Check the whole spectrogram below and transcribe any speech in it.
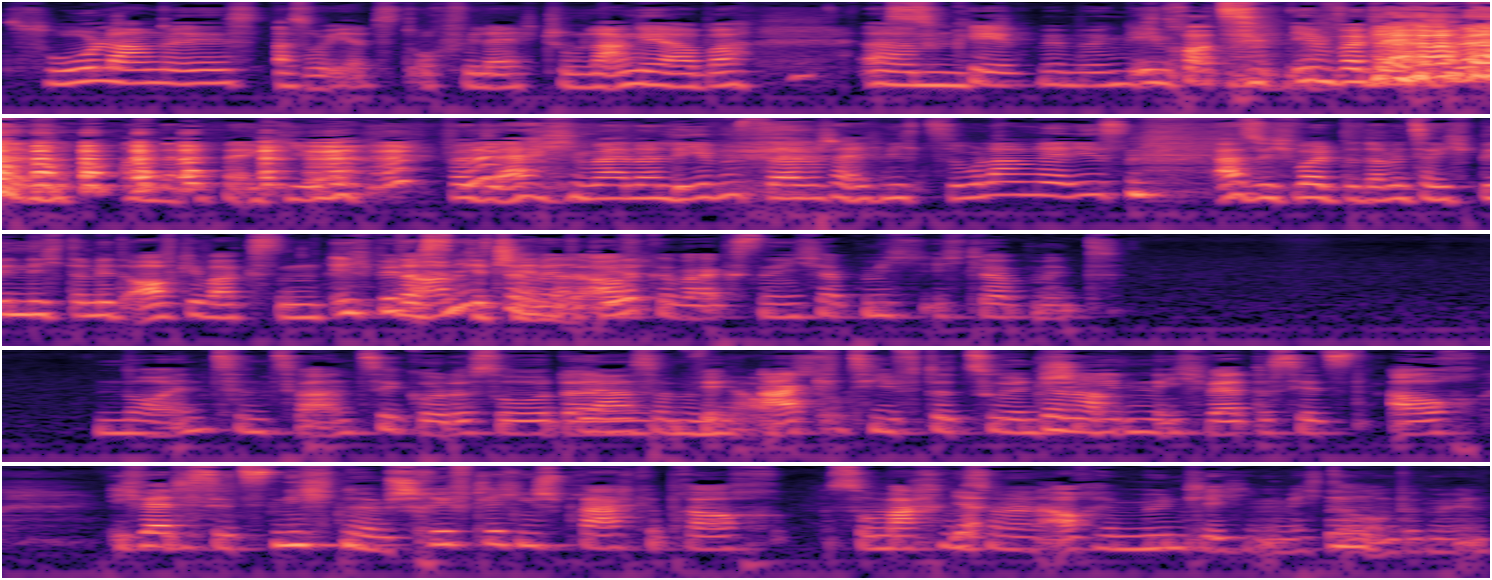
so lange ist, also jetzt doch vielleicht schon lange, aber ähm, okay, wir mögen dich im, trotzdem. Im Vergleich, oh nein, thank you, Vergleich meiner Lebenszeit wahrscheinlich nicht so lange ist. Also ich wollte damit sagen, ich bin nicht damit aufgewachsen. Ich bin auch nicht damit wird. aufgewachsen. Ich habe mich, ich glaube mit 19, 20 oder so dann ja, aktiv so. dazu genau. entschieden, genau. ich werde das jetzt auch, ich werde es jetzt nicht nur im schriftlichen Sprachgebrauch so machen, ja. sondern auch im mündlichen mich darum mhm. bemühen.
